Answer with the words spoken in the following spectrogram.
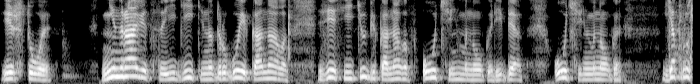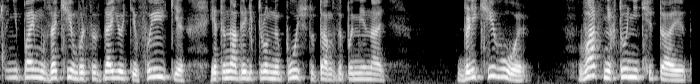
И что? Не нравится, идите на другой канал. Здесь в Ютубе каналов очень много, ребят, очень много. Я просто не пойму, зачем вы создаете фейки. Это надо электронную почту там запоминать. Для чего? Вас никто не читает.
